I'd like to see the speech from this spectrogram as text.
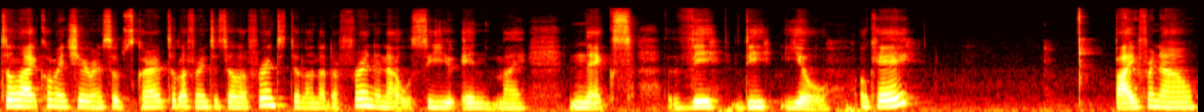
to like, comment, share, and subscribe. Tell a friend to tell a friend to tell another friend, and I will see you in my next video. Okay? Bye for now.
